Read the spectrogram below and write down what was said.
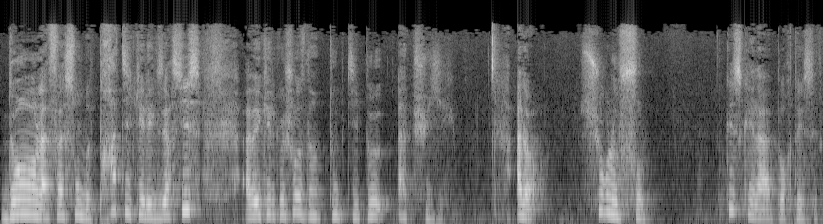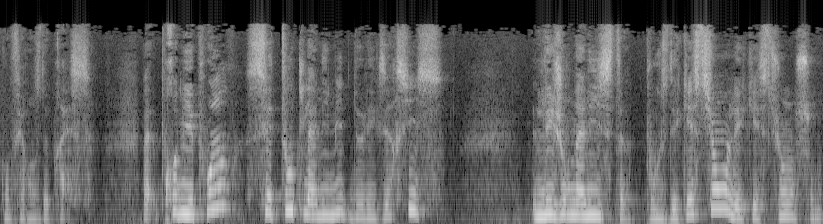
dans la façon de pratiquer l'exercice avaient quelque chose d'un tout petit peu appuyé. Alors, sur le fond, qu'est-ce qu'elle a apporté cette conférence de presse? Ben, Premier point, c'est toute la limite de l'exercice. Les journalistes posent des questions, les questions sont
